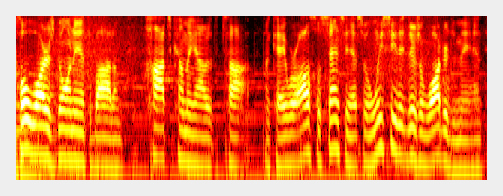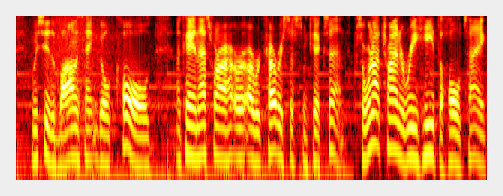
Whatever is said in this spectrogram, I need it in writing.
Cold water is going in at the bottom, hot's coming out at the top. Okay, we're also sensing that. So when we see that there's a water demand, we see the bottom of the tank go cold, okay, and that's when our, our, recovery system kicks in. So we're not trying to reheat the whole tank.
